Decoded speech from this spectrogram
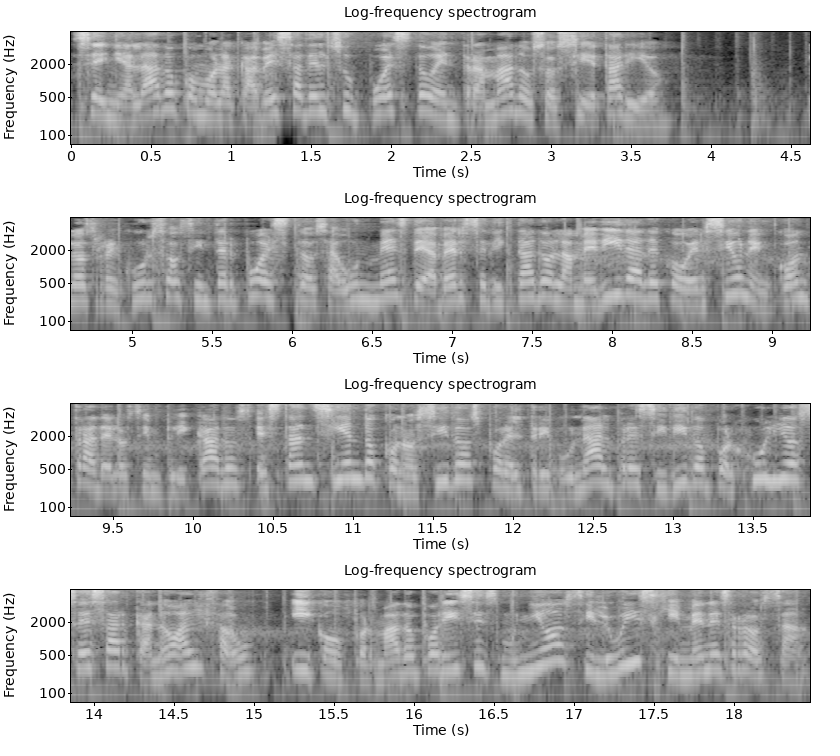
señalado como la cabeza del supuesto entramado societario. Los recursos interpuestos a un mes de haberse dictado la medida de coerción en contra de los implicados están siendo conocidos por el tribunal presidido por Julio César Cano Alfau y conformado por Isis Muñoz y Luis Jiménez Rosa.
